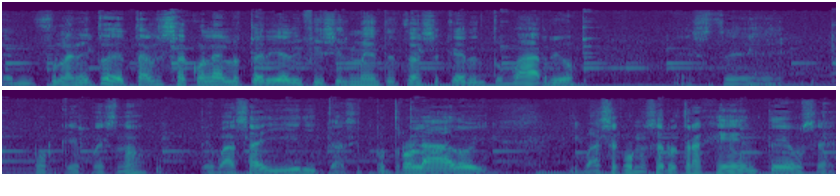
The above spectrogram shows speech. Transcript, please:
el fulanito de tal sacó la lotería, difícilmente te vas a quedar en tu barrio. Este, porque pues no, te vas a ir y te vas a ir por otro lado y, vas a conocer otra gente, o sea,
